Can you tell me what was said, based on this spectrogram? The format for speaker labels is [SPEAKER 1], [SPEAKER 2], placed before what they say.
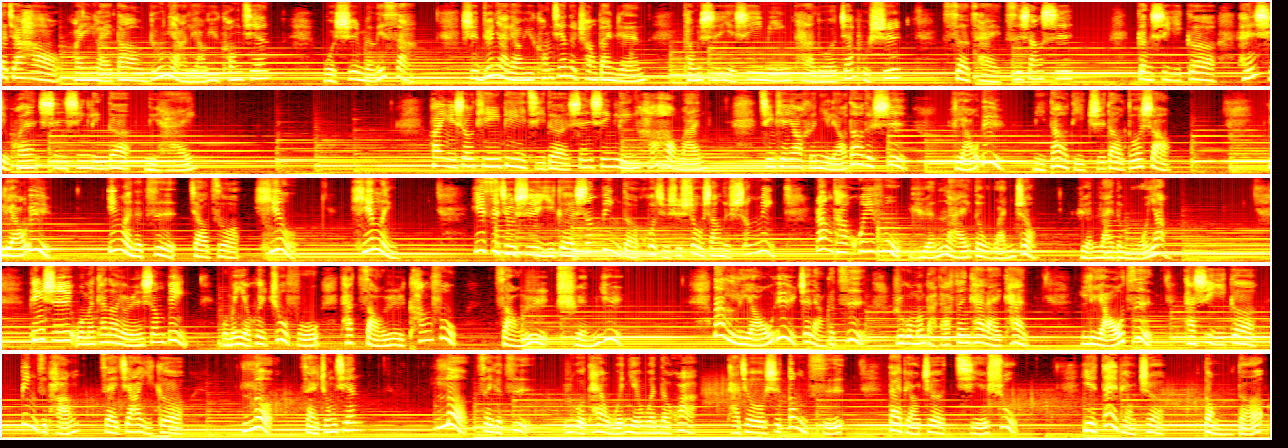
[SPEAKER 1] 大家好，欢迎来到 Dunia 疗愈空间。我是 Melissa，是 Dunia 疗愈空间的创办人，同时也是一名塔罗占卜师、色彩咨商师，更是一个很喜欢身心灵的女孩。欢迎收听第一集的身心灵好好玩。今天要和你聊到的是疗愈。你到底知道多少？疗愈，英文的字叫做 heal，healing，意思就是一个生病的或者是受伤的生命，让它恢复原来的完整，原来的模样。平时我们看到有人生病，我们也会祝福他早日康复，早日痊愈。那疗愈这两个字，如果我们把它分开来看，疗字它是一个病字旁，再加一个乐在中间。乐这个字，如果看文言文的话，它就是动词，代表着结束，也代表着懂得。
